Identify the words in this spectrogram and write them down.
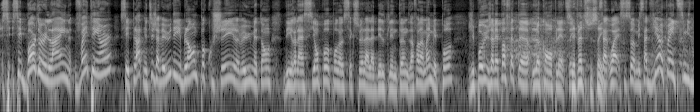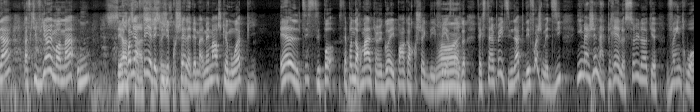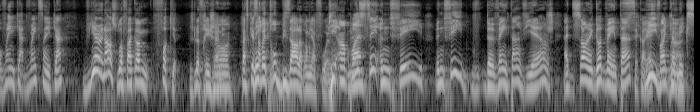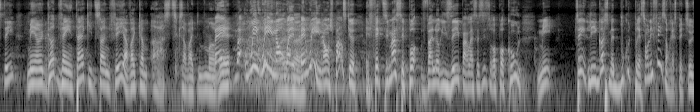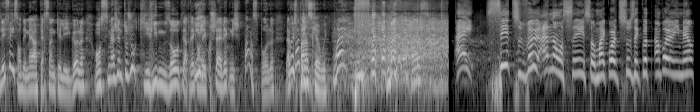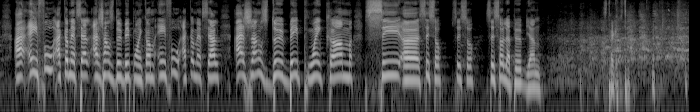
c'est borderline. 21, c'est plate, mais tu sais, j'avais eu des blondes pas couchées, j'avais eu, mettons, des relations pas, pas sexuelles à la Bill Clinton, des affaires de même, mais pas. J'ai pas eu, j'avais pas fait le, le complet. tu sais. fait sucer. Ça- ouais, c'est ça. Mais ça devient un peu intimidant parce qu'il vient un moment où C'est la première fille avec qui j'ai couché, elle avait le même âge que moi, puis elle, tu sais, c'est pas, c'était pas normal qu'un gars ait pas encore couché avec des filles Ouais, à cet ouais. âge-là. Fait que c'était un peu intimidant. Puis des fois, je me dis, imagine après, là, ceux là, que 23, 24, 25 ans, vient un âge où tu dois faire comme fuck it, je le ferai jamais. Ouais. Parce que Mais- ça va être trop bizarre la première fois. Puis en plus, Ouais. tu sais, une fille, une fille de 20 ans vierge, elle dit ça à un gars de 20 ans. C'est correct. Lui, il va être comme Ouais. excité. Mais un gars de 20 ans qui dit ça à une fille, elle va être comme Ah, c'est que ça va être mauvais? Ben, ben, oui, oui, non, ben oui, non. Je pense que effectivement, c'est pas valorisé par la société, ce sera pas cool. Mais les gars se mettent beaucoup de pression. Les filles sont respectueuses. Les filles sont des meilleures personnes que les gars. là. On s'imagine toujours qu'ils rient de nous autres après qu'on ait couché avec, mais je pense pas. Là. La Moi, je pense des- que oui. Ouais. Hey, si tu veux annoncer sur Mike Ward sous écoute, envoie un email à info à commercial agence2b.com. Info à commercial agence2b.com. C'est euh, c'est ça, c'est ça, c'est ça la pub, Yann.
